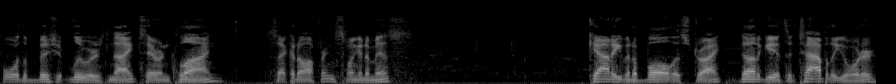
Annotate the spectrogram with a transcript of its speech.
for the Bishop Luers Knights, Aaron Klein. Second offering, swing and a miss. Count even a ball a strike. Donaghy at the top of the order.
